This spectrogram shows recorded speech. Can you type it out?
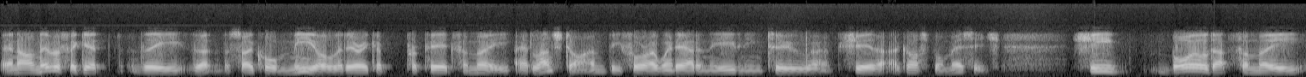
And I'll never forget the, the, the so-called meal that Erica prepared for me at lunchtime before I went out in the evening to uh, share a gospel message. She boiled up for me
